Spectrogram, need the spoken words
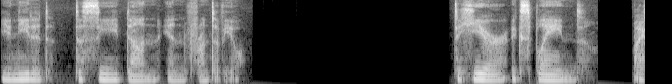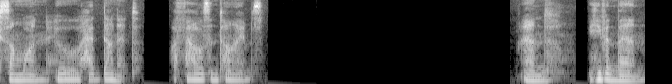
you needed to see done in front of you. To hear explained by someone who had done it a thousand times. And even then,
